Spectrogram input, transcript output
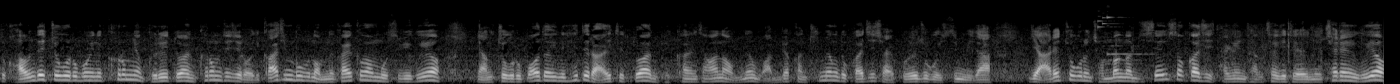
또 가운데 쪽으로 보이는 크롬형 그릴 또한 크롬 재질 어디 까진 부분 없는 깔끔한 모습이고요. 양쪽으로 뻗어 있는 헤드라이트 또한 백화 현상 하나 없는 완벽한 투명도까지 잘 보여주고 있습니다. 이제 아래쪽으로는 전방 감지 센서까지 당연히 장착이 되어 있는 차량이고요.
